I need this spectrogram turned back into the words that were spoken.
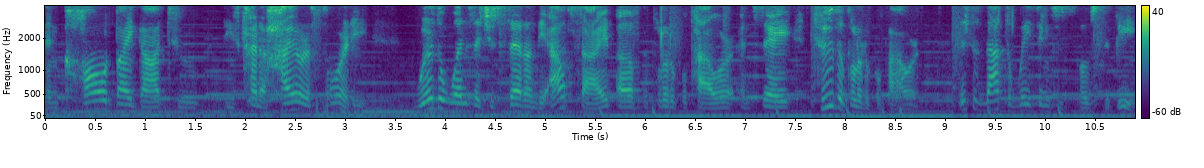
and called by God to these kind of higher authority, we're the ones that should stand on the outside of the political power and say to the political power, this is not the way things are supposed to be.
